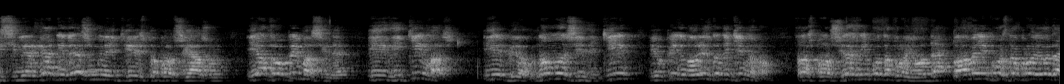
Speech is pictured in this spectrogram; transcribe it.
Οι συνεργάτηδέ μου είναι οι κυρίε που τα παρουσιάζουν. Οι άνθρωποι μας είναι. Οι ειδικοί μας. Οι εμπειρογνώμονες, οι ειδικοί, οι οποίοι γνωρίζουν το αντικείμενο. Θα σας παρουσιάσω λοιπόν τα προϊόντα. Πάμε λοιπόν στα προϊόντα.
